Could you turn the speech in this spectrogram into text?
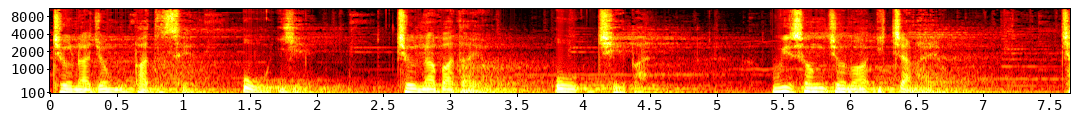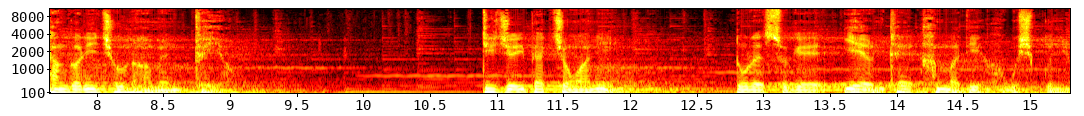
전화 좀 받으세요. 오, 예. 전화 받아요. 오, 제발. 위성 전화 있잖아요. 장거리 전화하면 돼요. DJ 백종환이 노래 속에 얘한테 한마디 하고 싶군요.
